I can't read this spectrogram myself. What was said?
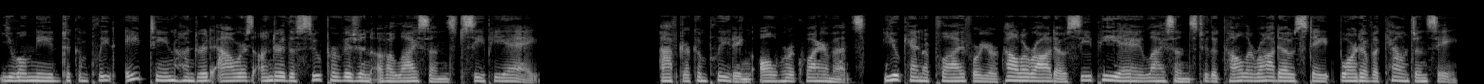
You will need to complete 1800 hours under the supervision of a licensed CPA. After completing all requirements, you can apply for your Colorado CPA license to the Colorado State Board of Accountancy.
